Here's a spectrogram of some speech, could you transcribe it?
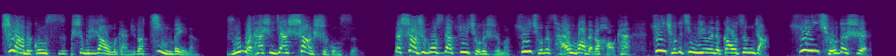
这样的公司是不是让我们感觉到敬畏呢？如果它是一家上市公司，那上市公司它追求的是什么？追求的财务报表的好看，追求的净利润的高增长，追求的是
